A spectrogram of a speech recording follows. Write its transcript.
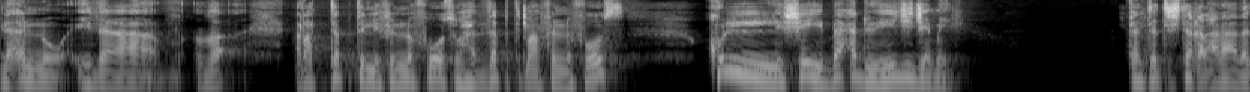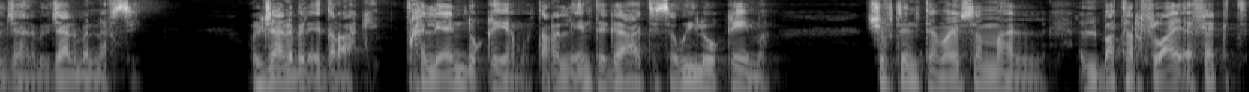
لأنه إذا ض- رتبت اللي في النفوس وهذبت ما في النفوس كل شيء بعده يجي جميل. فأنت تشتغل على هذا الجانب الجانب النفسي والجانب الإدراكي. تخلي عنده قيمة. ترى اللي أنت قاعد تسوي له قيمة. شفت أنت ما يسمى ال butterfly effect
